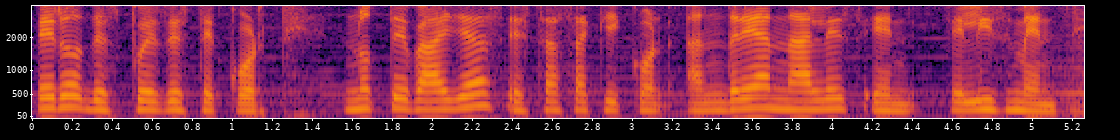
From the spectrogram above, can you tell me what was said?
pero después de este corte. No te vayas, estás aquí con Andrea Nales en Felizmente.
